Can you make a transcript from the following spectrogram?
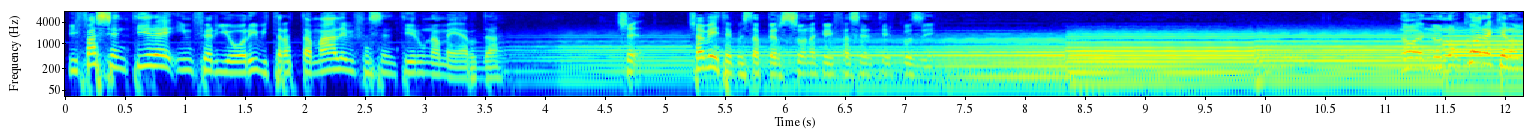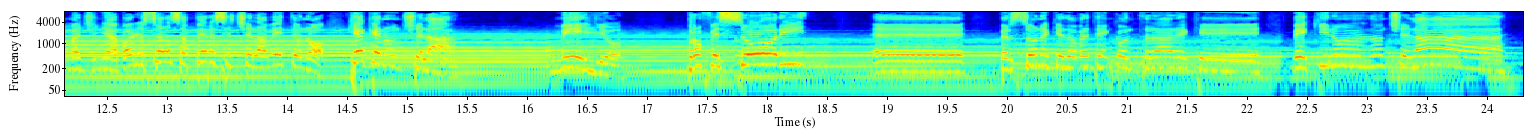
vi fa sentire inferiori, vi tratta male, vi fa sentire una merda. C'è, avete questa persona che vi fa sentire così? No, non occorre che lo immaginiamo, voglio solo sapere se ce l'avete o no. Chi è che non ce l'ha? Meglio, professori, eh, persone che dovrete incontrare che, beh, chi non, non ce l'ha,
